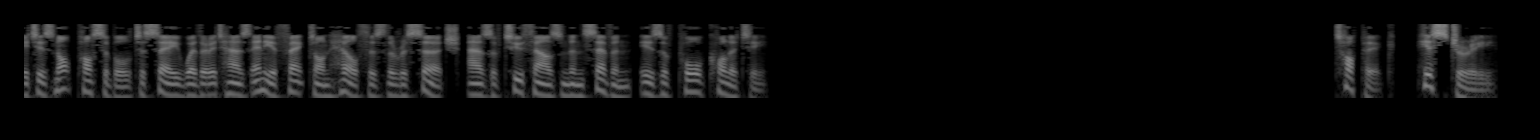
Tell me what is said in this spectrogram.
It is not possible to say whether it has any effect on health as the research, as of 2007, is of poor quality. History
